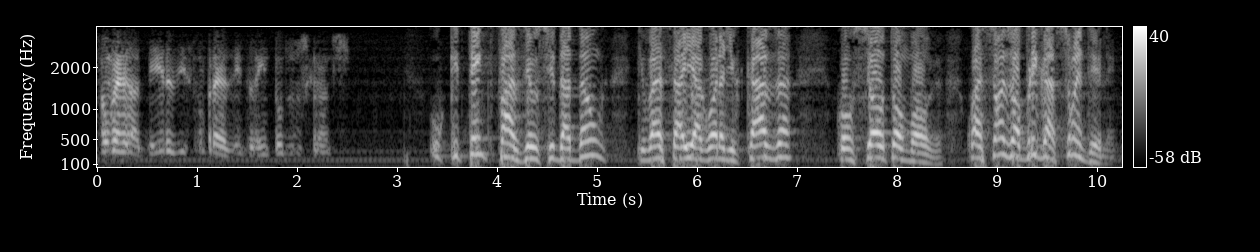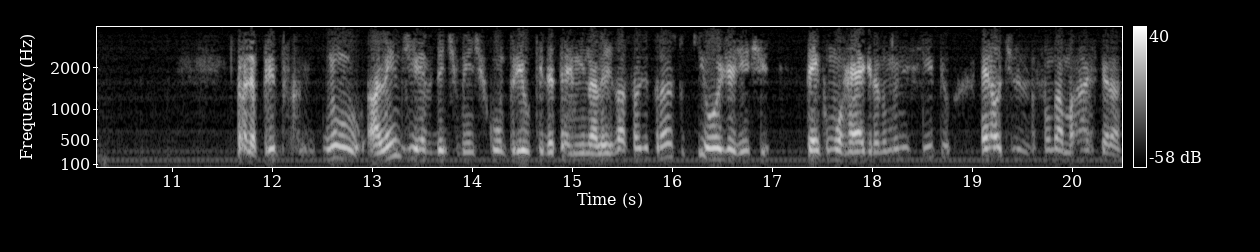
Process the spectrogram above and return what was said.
são verdadeiras e são presentes em todos os cantos. O que tem que fazer o cidadão que vai sair agora de casa com o seu automóvel? Quais são as obrigações dele? Olha, no, além de, evidentemente, cumprir o que determina a legislação de trânsito, que hoje a gente tem como regra no município, é a utilização da máscara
